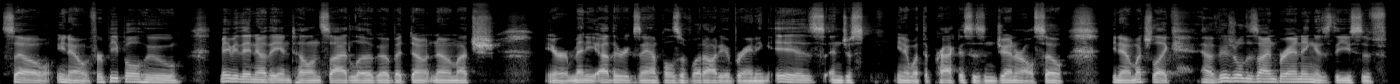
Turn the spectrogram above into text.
So, you know, for people who maybe they know the Intel Inside logo, but don't know much or many other examples of what audio branding is and just, you know, what the practice is in general. So, you know, much like how visual design branding is the use of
